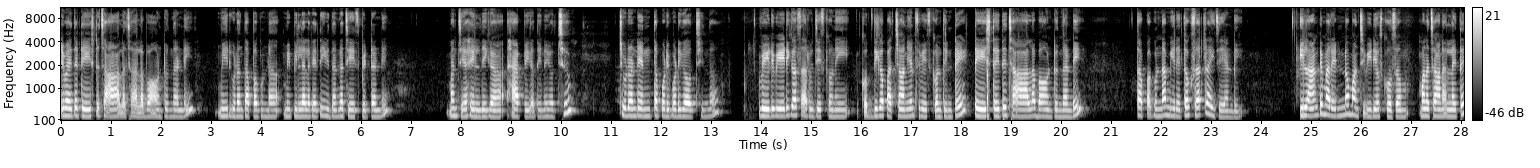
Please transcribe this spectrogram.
ఇవైతే టేస్ట్ చాలా చాలా బాగుంటుందండి. మీరు కూడా తప్పకుండా మీ పిల్లలకైతే ఈ విధంగా చేసి పెట్టండి. మంచిగా హెల్తీగా హ్యాపీగా తినేయచ్చు. చూడండి ఎంత పొడి పొడిగా వచ్చిందో. వేడి వేడిగా సర్వ్ చేసుకొని కొద్దిగా పచ్చ ఆనియన్స్ వేసుకొని తింటే టేస్ట్ అయితే చాలా బాగుంటుందండి. తప్పకుండా మీరైతే ఒకసారి ట్రై చేయండి. ఇలాంటి మరెన్నో మంచి వీడియోస్ కోసం మన ఛానల్ని అయితే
